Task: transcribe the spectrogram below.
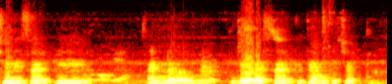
చిన్ని సార్కి అండ్ జయరాజ్ సార్కి థ్యాంక్ యూ చెప్తున్నాను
